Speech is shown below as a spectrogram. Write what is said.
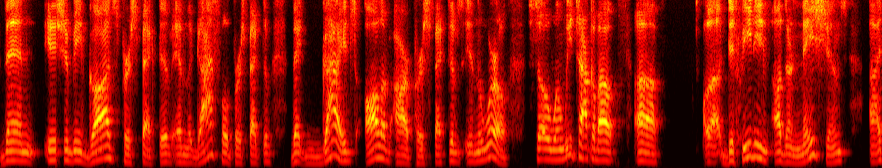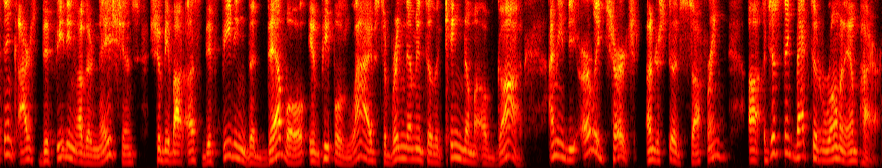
Then it should be God's perspective and the gospel perspective that guides all of our perspectives in the world. So when we talk about uh, uh, defeating other nations, I think our defeating other nations should be about us defeating the devil in people's lives to bring them into the kingdom of God. I mean, the early church understood suffering. Uh, just think back to the Roman Empire.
